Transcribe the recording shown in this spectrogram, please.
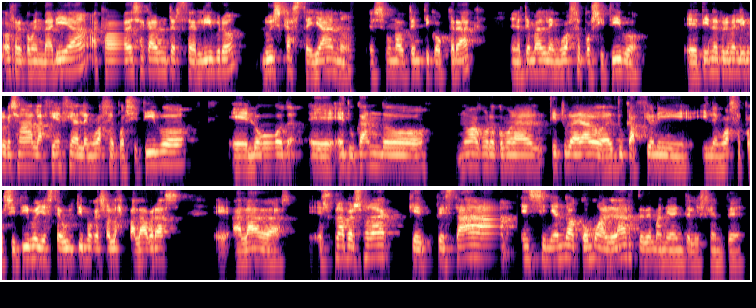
os recomendaría, acaba de sacar un tercer libro, Luis Castellano, es un auténtico crack en el tema del lenguaje positivo. Eh, tiene el primer libro que se llama La ciencia del lenguaje positivo, eh, luego eh, Educando, no me acuerdo cómo era el título, era Educación y, lenguaje positivo, y este último que son las palabras aladas. Es una persona que te está enseñando a cómo hablarte de manera inteligente.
